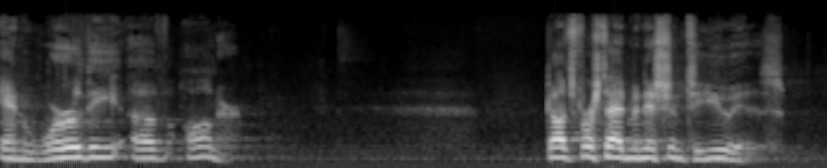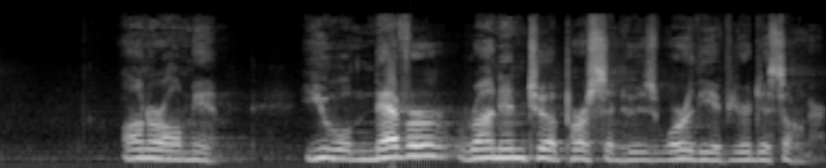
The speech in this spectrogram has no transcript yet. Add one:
and worthy of honor. God's first admonition to you is honor all men. You will never run into a person who is worthy of your dishonor.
